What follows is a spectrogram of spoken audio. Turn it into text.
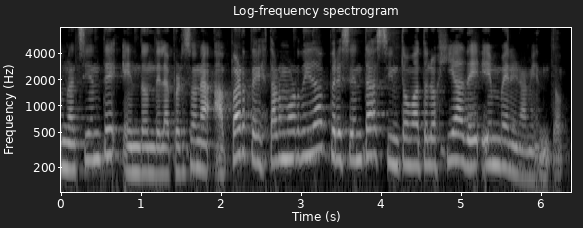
un accidente en donde la persona, aparte de estar mordida, presenta sintomatología de envenenamiento.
